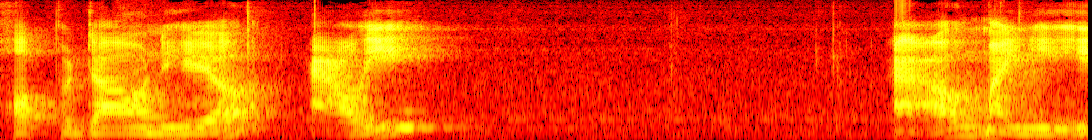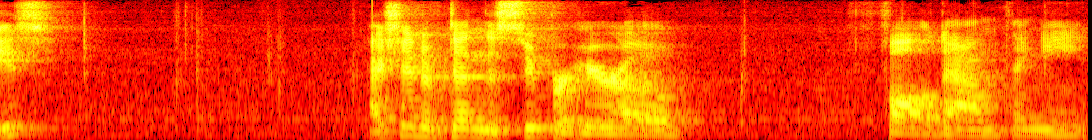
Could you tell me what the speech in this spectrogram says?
Hop down here. Owie. Ow, my knees. I should have done the superhero fall down thingy.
